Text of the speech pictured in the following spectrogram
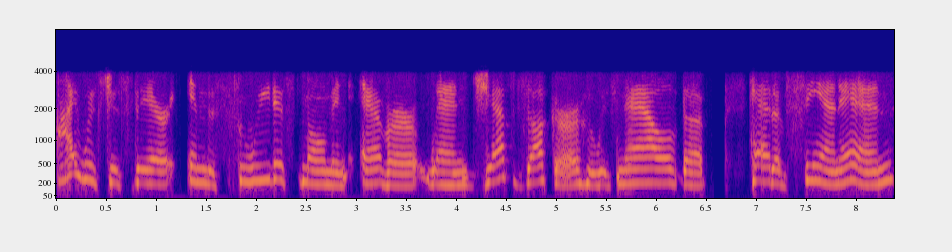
I was just there in the sweetest moment ever when Jeff Zucker, who is now the head of CNN,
